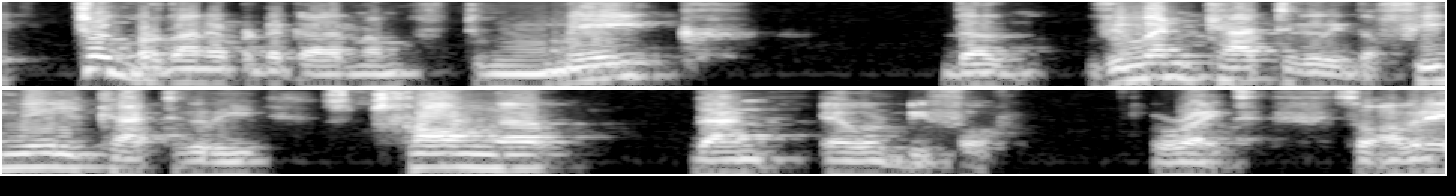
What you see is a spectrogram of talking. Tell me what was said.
ഏറ്റവും പ്രധാനപ്പെട്ട കാരണം to make the women category, the female category, stronger than ever before. Right so അവരെ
